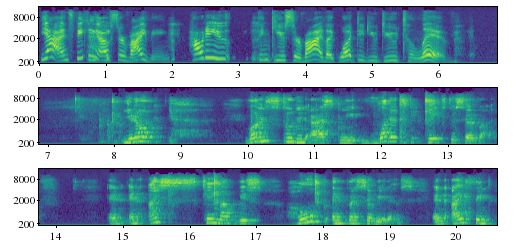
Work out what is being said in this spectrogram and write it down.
Yeah, and speaking of surviving, how do you think you survive? Like, what did you do to live? You know one student asked me, What does it take to survive? And, and I came up with hope and perseverance. And I think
